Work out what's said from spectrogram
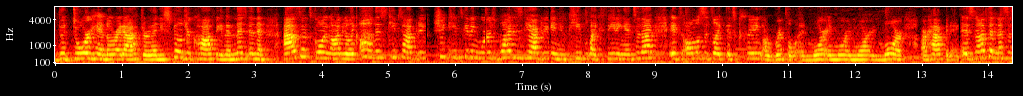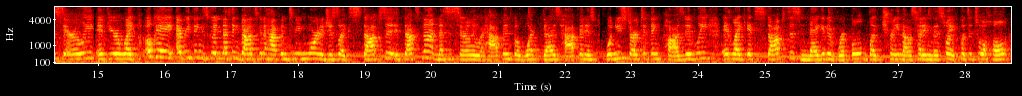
the door handle right after, and then you spilled your coffee and then this and then as that's going on, you're like, oh, this keeps happening. Shit keeps getting worse. Why does it keep happening? And you keep like feeding into that. It's almost it's like it's creating a ripple and more and more and more and more are happening. It's not that necessarily if you're like, okay, everything's good, nothing bad's gonna happen to me anymore, and it just like stops it. That's not necessarily what happens, but what does happen is when you start to think positively, it like it stops this negative ripple like train that was heading this way. It puts it to a halt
